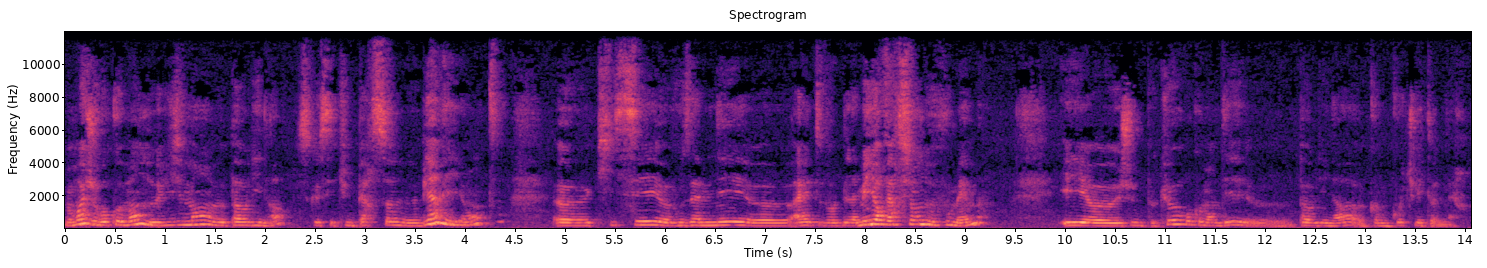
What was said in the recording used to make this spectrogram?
moi je recommande vivement euh, Paolina, parce que c'est une personne bienveillante, euh, qui sait euh, vous amener euh, à être la meilleure version de vous-même. Et je ne peux que recommander Paulina comme coach méthode mère.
